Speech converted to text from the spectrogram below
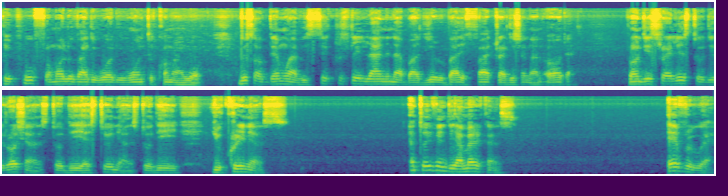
people from all over the world will want to come and work. Those of them who have been secretly learning about Yoruba, Ifa tradition and order. From the Israelis to the Russians, to the Estonians, to the Ukrainians, and to even the Americans. Everywhere.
